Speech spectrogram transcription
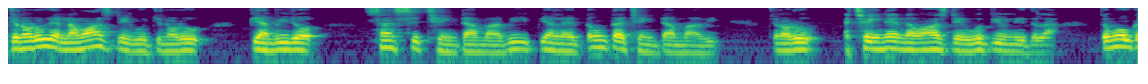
ကျွန်တော်တို့ရဲ့နမတ်တွေကိုကျွန်တော်တို့ပြန်ပြီးတော့ဆန်းစစ်ချိန်တန်ပါပြီပြန်လဲသုံးသက်ချိန်တန်ပါပြီ ကျွန်တော်တို့အချိန်နဲ့နမတ်တွေဝတ်ပြုနေသလားသမုတ်က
